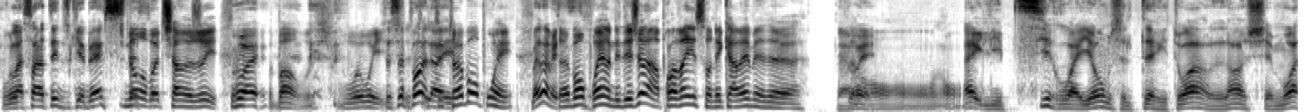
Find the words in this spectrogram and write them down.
Pour la santé du Québec. Sinon, on va te changer. Ouais. Bon, oui, oui. Je sais pas, là, C'est un bon point. Mais non, mais C'est un bon point. On est déjà en province, on est quand même. une, euh, Ben oui. on- on- Hey, les petits royaumes sur le territoire, là, chez moi.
